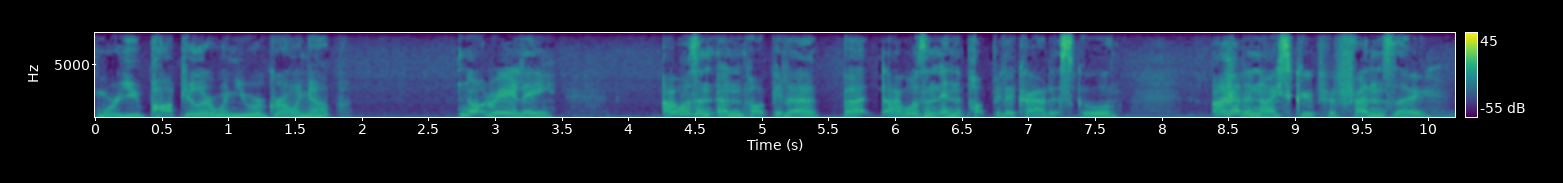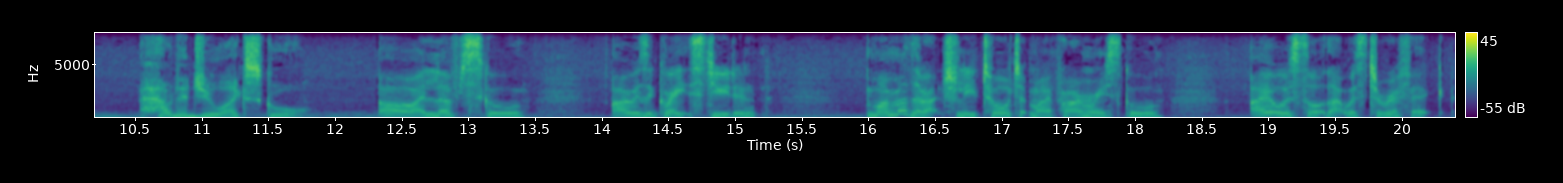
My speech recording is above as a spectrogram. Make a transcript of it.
Were you popular when you were growing up? Not really. I wasn't unpopular, but I wasn't in the popular crowd at school. I had a nice group of friends, though. How did you like school? Oh, I loved school. I was a great student. My mother actually taught at my primary school. I always thought that was terrific.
